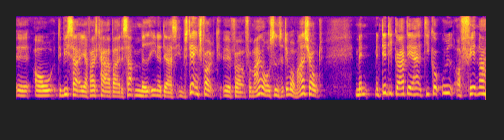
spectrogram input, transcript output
øh, og det viser sig, at jeg faktisk har arbejdet sammen med en af deres investeringsfolk øh, for, for mange år siden, så det var meget sjovt. Men, men det de gør, det er, at de går ud og finder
